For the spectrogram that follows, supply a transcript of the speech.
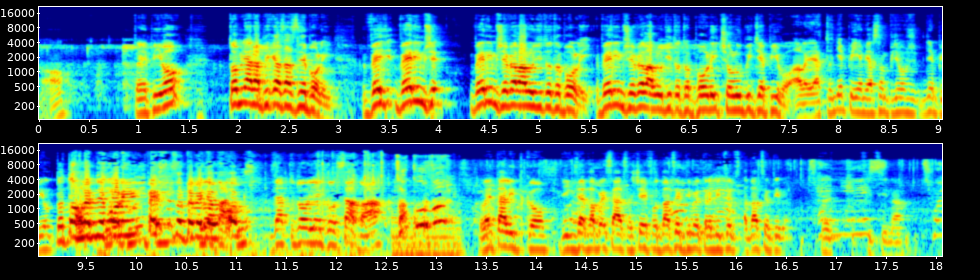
No. To je pivo? To mňa napríklad zase neboli. Ve- verím, že... Verím, že veľa ľudí toto boli. Verím, že veľa ľudí toto boli, čo ľúbite pivo. Ale ja to nepijem, ja som pivo nepil. No tohle mne boli, pekne som to vedel, Fox. Za tvojego saba. Letalitko, dík za 2 mesiace, šéf o 2 cm biceps a 2 cm... Cicina. Čo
